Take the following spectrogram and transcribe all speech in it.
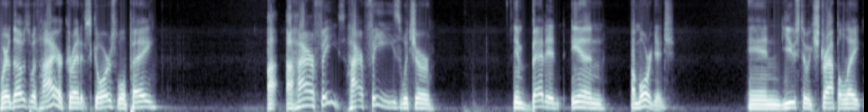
where those with higher credit scores will pay a, a higher fees, higher fees which are embedded in a mortgage and used to extrapolate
